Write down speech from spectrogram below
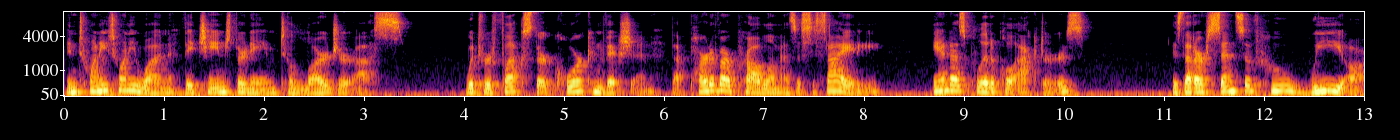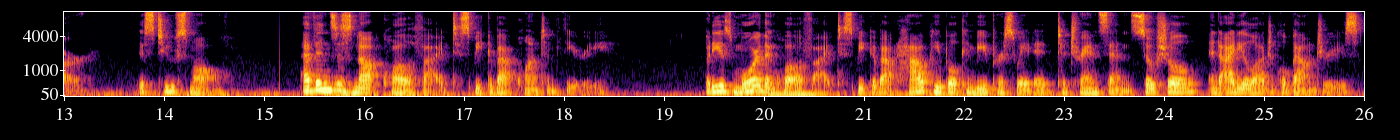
In 2021, they changed their name to Larger Us, which reflects their core conviction that part of our problem as a society and as political actors is that our sense of who we are is too small. Evans is not qualified to speak about quantum theory, but he is more than qualified to speak about how people can be persuaded to transcend social and ideological boundaries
